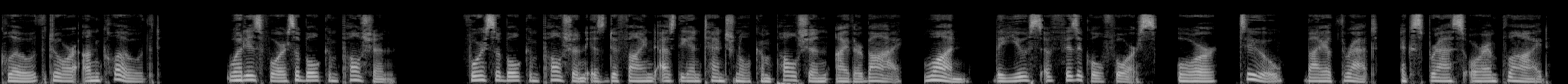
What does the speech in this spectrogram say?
clothed or unclothed. What is forcible compulsion? Forcible compulsion is defined as the intentional compulsion either by 1. the use of physical force, or 2. by a threat, express or implied,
